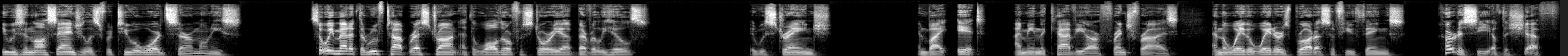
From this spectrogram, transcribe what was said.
he was in Los Angeles for two awards ceremonies. So we met at the rooftop restaurant at the Waldorf Astoria, Beverly Hills. It was strange. And by it, I mean the caviar french fries and the way the waiters brought us a few things, courtesy of the chef,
